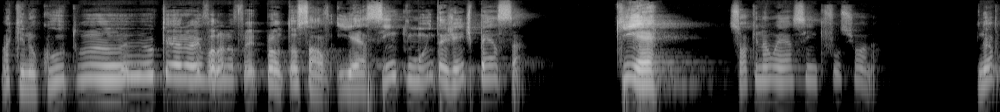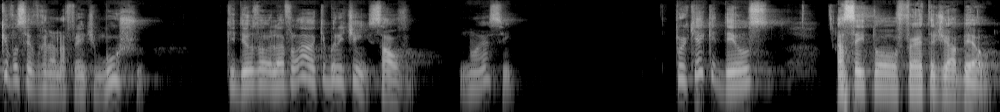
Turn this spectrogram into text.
aqui no culto. Ah, eu quero, aí vou lá na frente, pronto, estou salvo. E é assim que muita gente pensa que é. Só que não é assim que funciona. Não é porque você foi lá na frente murcho que Deus vai olhar e falar: ah, que bonitinho, salvo. Não é assim. Por que, que Deus aceitou a oferta de Abel?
